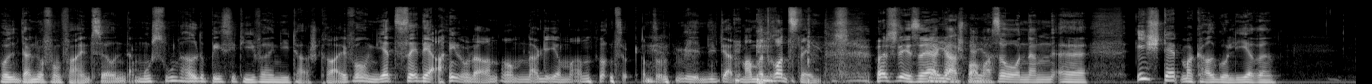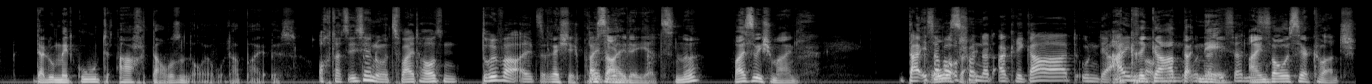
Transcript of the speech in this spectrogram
Holen dann nur vom Feinsten. Und da musst du halt ein bisschen tiefer in die Tasche greifen. Und jetzt seht der ein oder andere am nackige Mann und so ganz und das machen wir trotzdem. Verstehst du? Ja, Ja, klar, ja, ja. So, und dann, äh, ich tät mal kalkuliere, da du mit gut 8000 Euro dabei bist. Och, das ist ja nur 2000 drüber als. Richtig, pro Seite jetzt, ne? Weißt du, wie ich meine? Da ist pro aber auch Seite. schon das Aggregat und der Aggregat, Einbau. und nee, ist Einbau ist ja Quatsch.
